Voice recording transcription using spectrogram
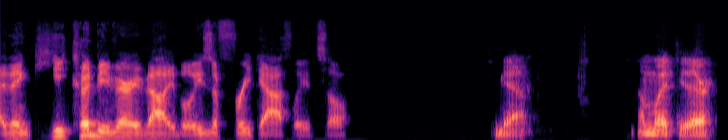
I think he could be very valuable. He's a freak athlete. So yeah, I'm with you there.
